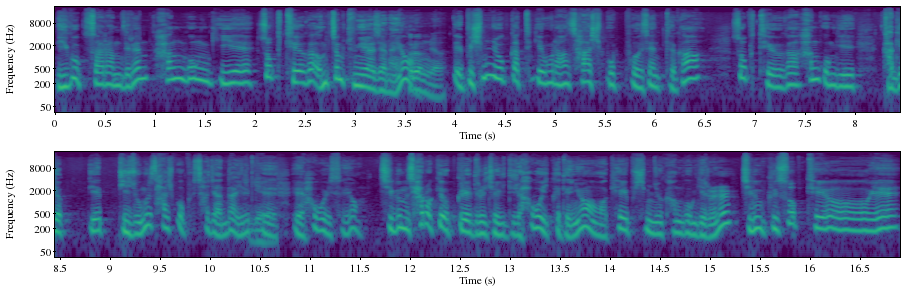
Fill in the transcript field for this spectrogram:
미국 사람들은 항공기의 소프트웨어가 엄청 중요하잖아요. 그럼요. F-16 같은 경우는 한 45%가 소프트웨어가 항공기 가격의 비중을 45% 차지한다 이렇게 예, 하고 있어요. 지금 새롭게 업그레이드를 저희들이 하고 있거든요. KF-16 항공기를 지금 그 소프트웨어에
